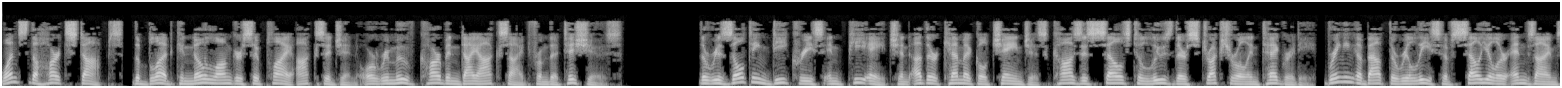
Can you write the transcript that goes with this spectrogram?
Once the heart stops, the blood can no longer supply oxygen or remove carbon dioxide from the tissues. The resulting decrease in pH and other chemical changes causes cells to lose their structural integrity, bringing about the release of cellular enzymes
